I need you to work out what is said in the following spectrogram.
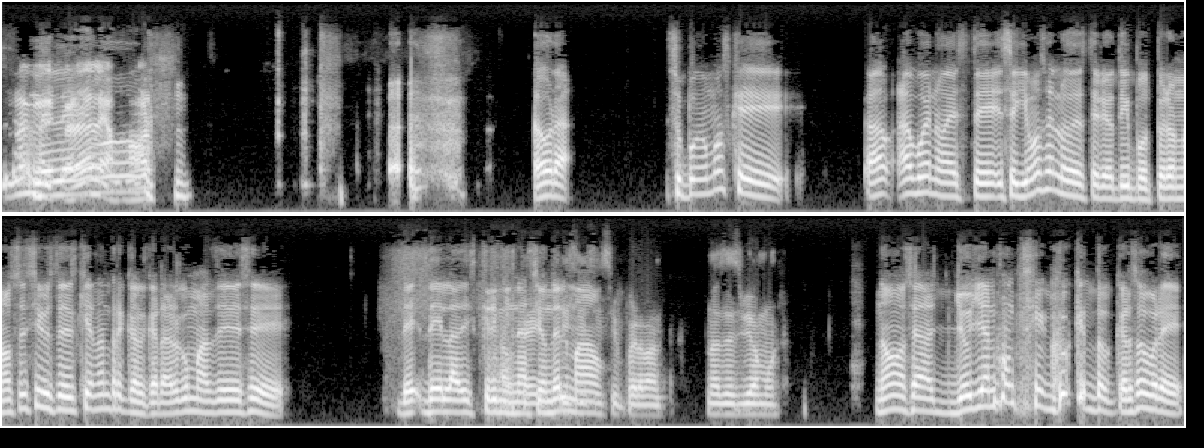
No, De. León. Ahora, supongamos que, ah, ah, bueno, este, seguimos en lo de estereotipos, pero no sé si ustedes quieran recalcar algo más de ese, de, de la discriminación del sí, Mao. Sí, sí, perdón. Nos desviamos. No, o sea, yo ya no tengo que tocar sobre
